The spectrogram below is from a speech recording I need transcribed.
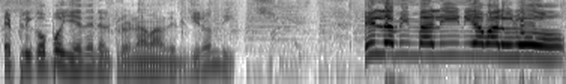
explicó Poyet en el programa del Girondins. En la misma línea valoró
